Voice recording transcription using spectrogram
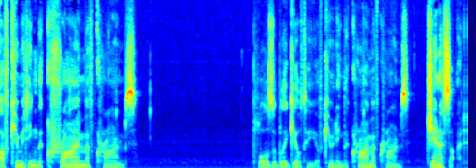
of committing the crime of crimes. Plausibly guilty of committing the crime of crimes, genocide.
